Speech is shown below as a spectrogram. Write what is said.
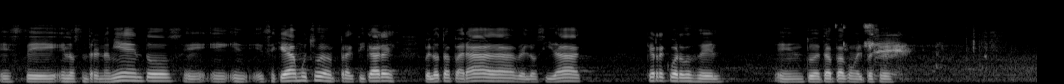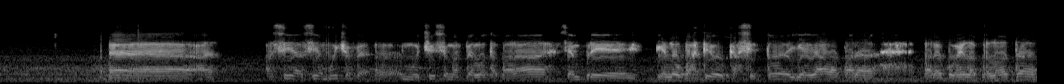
Este, en los entrenamientos, eh, se queda mucho en practicar eh, pelota parada, velocidad. ¿Qué recuerdos de él en tu etapa con el PSV? Sí. Eh, hacía mucho, muchísimas pelotas paradas, siempre en los partidos casi todo llegaba para, para coger la pelota.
